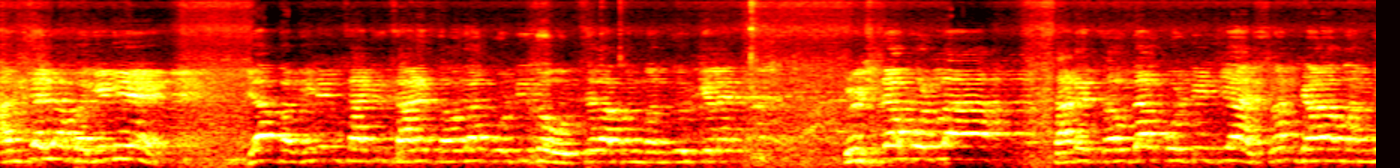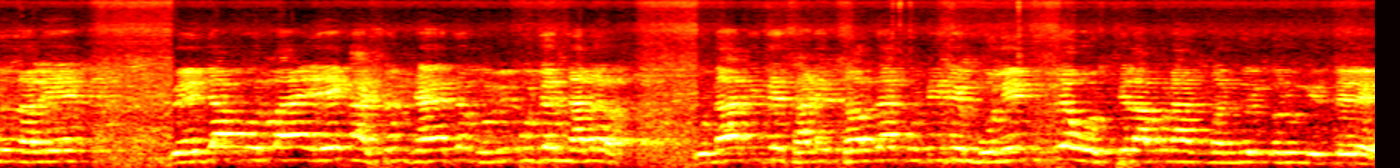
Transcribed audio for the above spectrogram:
आमच्या ज्या भगिनी आहे. या भगिनींसाठी साडे चौदा कोटीचं औषध आपण मंजूर केले कृष्णापूरला साडे चौदा कोटीची आश्रमशाळा मंजूर झाली वेजापूरला एक आश्रमशाळेचं भूमिपूजन झालं. पुन्हा तिथे साडे चौदा कोटीचे मुलींचे होस्टेल आपण आज मंजूर करून घेतलेले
